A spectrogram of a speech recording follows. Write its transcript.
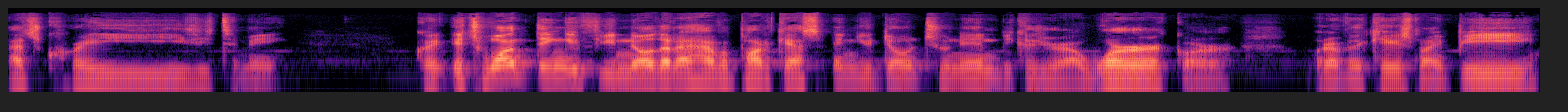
That's crazy to me. It's one thing if you know that I have a podcast and you don't tune in because you're at work or whatever the case might be.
